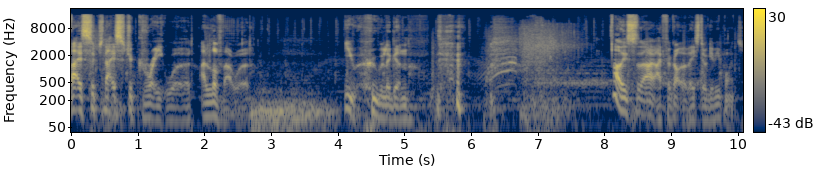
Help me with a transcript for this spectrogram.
That is such that is such a great word. I love that word. You hooligan. oh, I, I forgot that they still give you points.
